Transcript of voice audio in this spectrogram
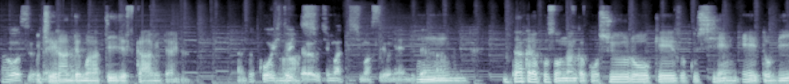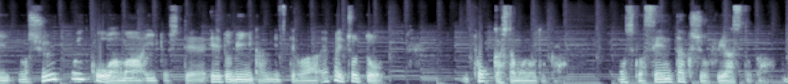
そうですようちね。選んでもらっていいですか？みたいな。なんかこういう人いたらうちマッチしますよね、みたいな。うんだからこそなんかこう就労継続支援 A と B、まあ、就労以降はまあいいとして A と B に限ってはやっぱりちょっと特化したものとかもしくは選択肢を増やすとかう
